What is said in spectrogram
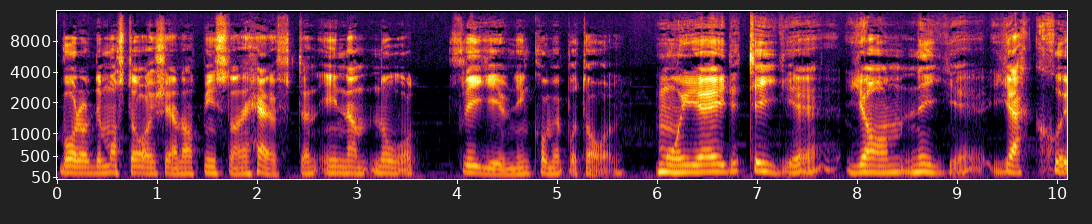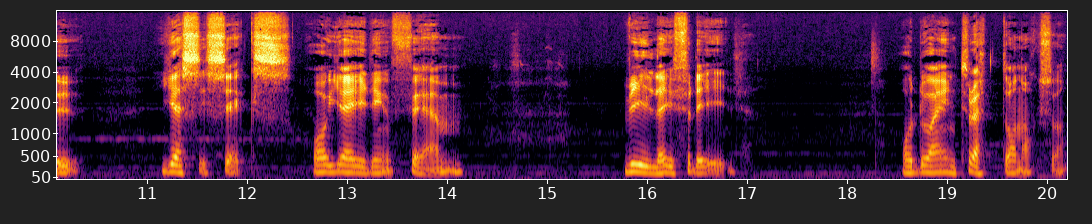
varav de måste avtjäna åtminstone hälften innan något frigivning kommer på tal. Mojade 10, Jan 9, Jack 7, Jesse 6 och Jadin 5. Vila i frid. Och då är en 13 också.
